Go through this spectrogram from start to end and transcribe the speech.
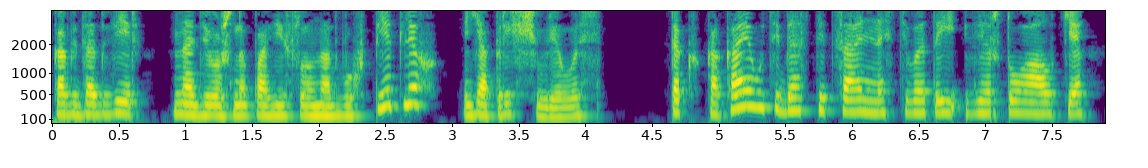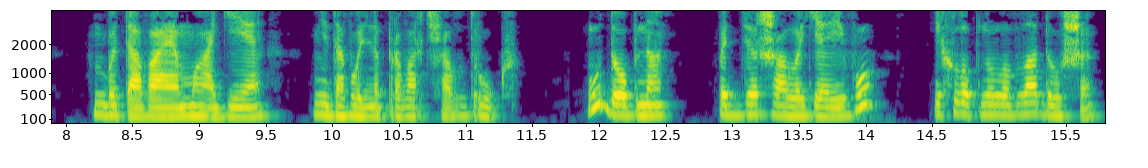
Когда дверь надежно повисла на двух петлях, я прищурилась. «Так какая у тебя специальность в этой виртуалке?» «Бытовая магия», — недовольно проворчал друг. «Удобно», — поддержала я его и хлопнула в ладоши.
